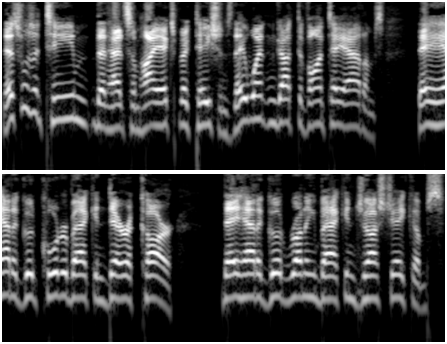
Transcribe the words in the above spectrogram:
This was a team that had some high expectations. They went and got Davante Adams. They had a good quarterback in Derek Carr. They had a good running back in Josh Jacobs.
